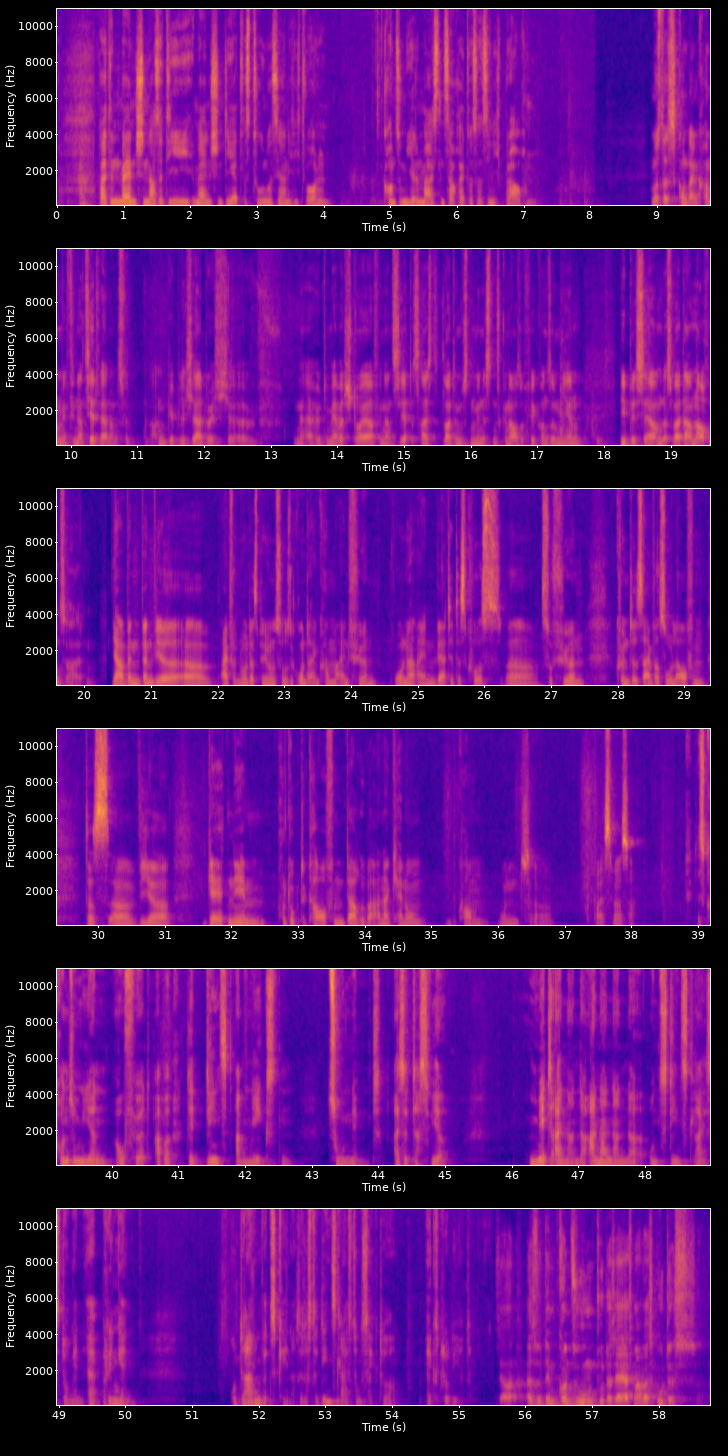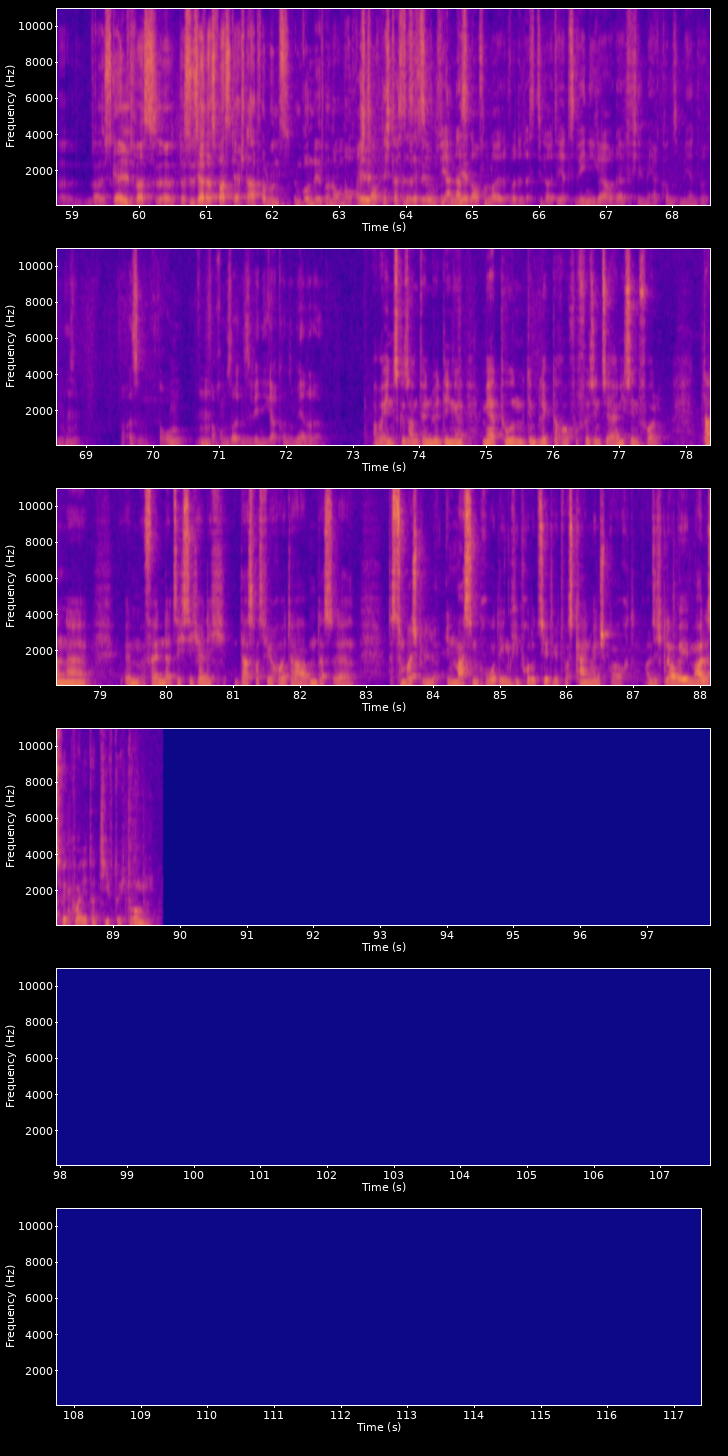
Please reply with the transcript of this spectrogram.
bei den Menschen, also die Menschen, die etwas tun, was sie eigentlich nicht wollen, konsumieren meistens auch etwas, was sie nicht brauchen. Muss das Grundeinkommen finanziert werden und das wird angeblich ja durch äh, eine erhöhte Mehrwertsteuer finanziert. Das heißt, Leute müssen mindestens genauso viel konsumieren wie bisher, um das weiter am Laufen zu halten. Ja, wenn, wenn wir äh, einfach nur das bedingungslose Grundeinkommen einführen, ohne einen Wertediskurs äh, zu führen, könnte es einfach so laufen, dass äh, wir Geld nehmen, Produkte kaufen, darüber Anerkennung bekommen und äh, vice versa. Das Konsumieren aufhört, aber der Dienst am nächsten zunimmt. Also dass wir miteinander, aneinander uns Dienstleistungen erbringen. Und darum wird es gehen, also dass der Dienstleistungssektor explodiert. Ja, also dem Konsum tut das ja erstmal was Gutes. Äh, da ist Geld, was, äh, das ist ja das, was der Staat von uns im Grunde genommen auch will. Ich glaube nicht, dass das, das jetzt irgendwie anders laufen würde, dass die Leute jetzt weniger oder viel mehr konsumieren würden. Also, also warum? Mhm. Warum sollten sie weniger konsumieren? Oder? Aber insgesamt, wenn wir Dinge mehr tun mit dem Blick darauf, wofür sind sie eigentlich sinnvoll, dann äh, ähm, verändert sich sicherlich das, was wir heute haben, dass, äh, dass zum Beispiel in Massenbrot irgendwie produziert wird, was kein Mensch braucht. Also ich glaube eben, alles wird qualitativ durchdrungen.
